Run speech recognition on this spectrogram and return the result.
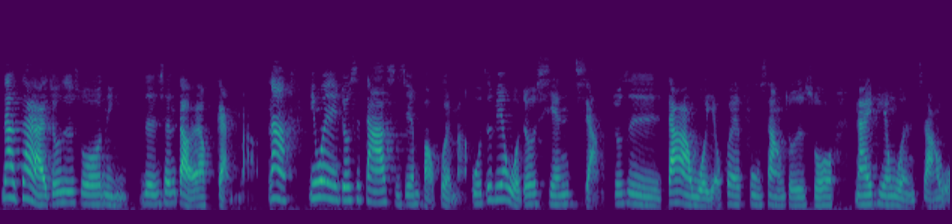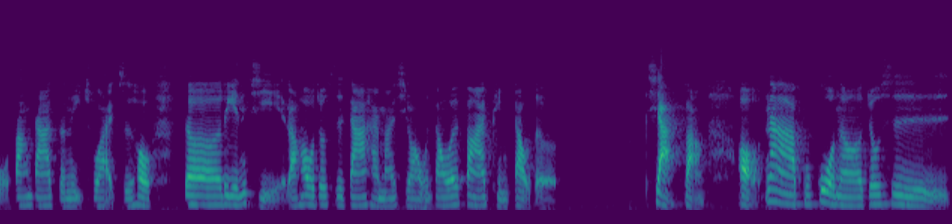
那再来就是说，你人生到底要干嘛？那因为就是大家时间宝贵嘛，我这边我就先讲，就是当然我也会附上，就是说那一篇文章我帮大家整理出来之后的连结，然后就是大家还蛮喜欢文章，我会放在频道的下方哦。那不过呢，就是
